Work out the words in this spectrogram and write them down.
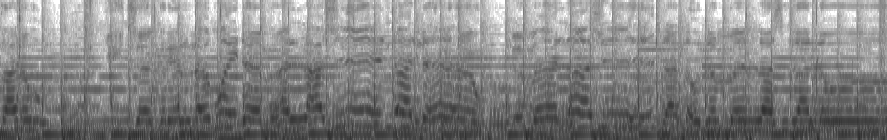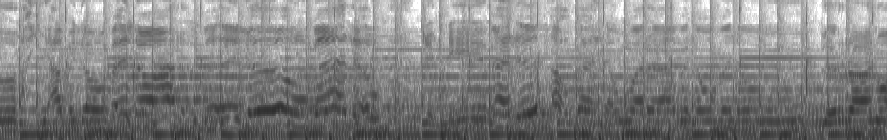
ሳለው ይቸግር የለም ወይ? ደመላሽ እንዳለው ደመላሽ እንዳለው ደመላሽ እንዳለው። ያ በለው በለው አረ በለው በለው ደኔ በለው በለው አረ በለው በለው። ደራ ነው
